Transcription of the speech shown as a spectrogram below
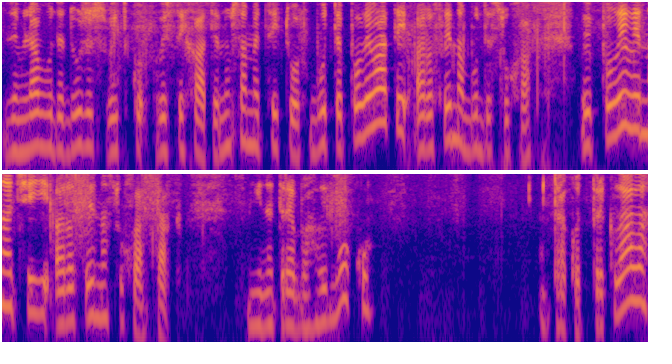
земля буде дуже швидко висихати. Ну, саме цей торф будете поливати, а рослина буде суха. Ви полили, наче її, а рослина суха. Так, мені не треба глибоку. Так от приклала,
